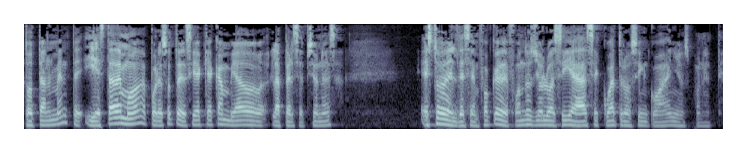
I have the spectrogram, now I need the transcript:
totalmente. Y está de moda, por eso te decía que ha cambiado la percepción esa esto del desenfoque de fondos yo lo hacía hace cuatro o cinco años, ponete.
